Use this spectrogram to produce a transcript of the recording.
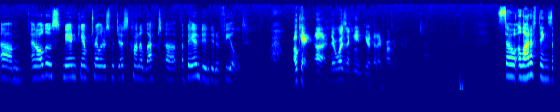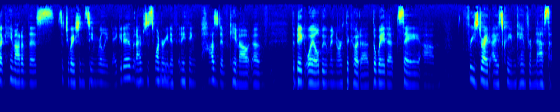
Um, and all those man camp trailers were just kind of left uh, abandoned in a field. Wow. Okay. Uh, there was a hand here that I probably. So a lot of things that came out of this situation seem really negative, and I was just wondering if anything positive came out of the big oil boom in North Dakota, the way that, say, um, freeze-dried ice cream came from NASA.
